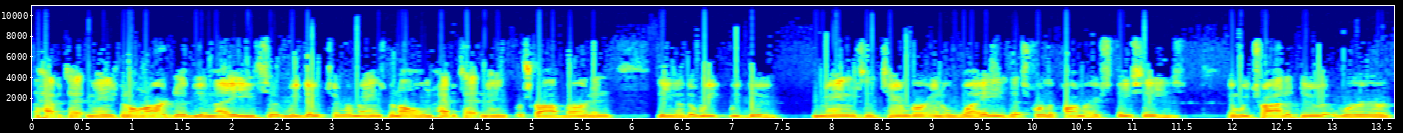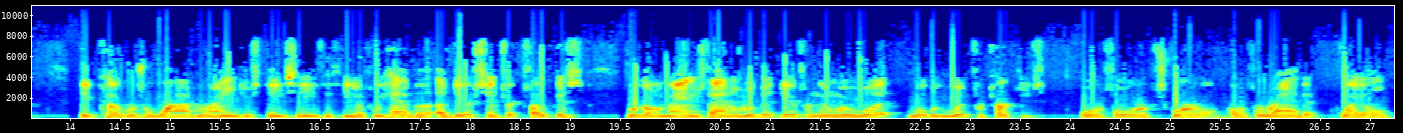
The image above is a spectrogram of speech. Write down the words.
the habitat management on our WMAs, uh, we do timber management on habitat management, prescribed burning, you know, that we, we do manage the timber in a way that's for the primary species and we try to do it where it covers a wide range of species. If, you know, if we have a, a deer-centric focus, we're going to manage that a little bit different than we would what we would for turkeys or for squirrel or for rabbit, quail,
